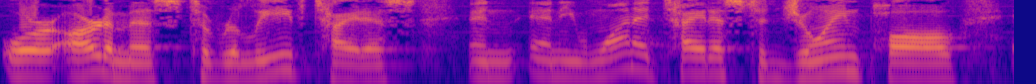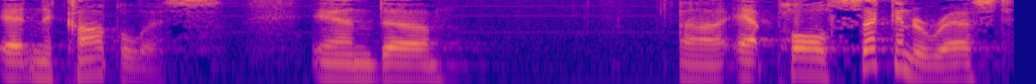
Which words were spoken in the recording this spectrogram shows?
or Artemas to relieve Titus, and, and he wanted Titus to join Paul at Nicopolis. And uh, uh, at Paul's second arrest,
